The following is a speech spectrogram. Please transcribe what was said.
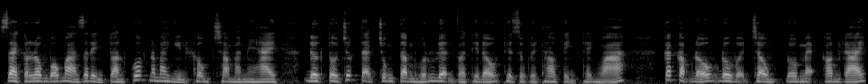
Giải cầu lông bóng bàn gia đình toàn quốc năm 2022 được tổ chức tại Trung tâm huấn luyện và thi đấu thể dục thể thao tỉnh Thanh Hóa. Các cặp đấu đôi vợ chồng, đôi mẹ con gái,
